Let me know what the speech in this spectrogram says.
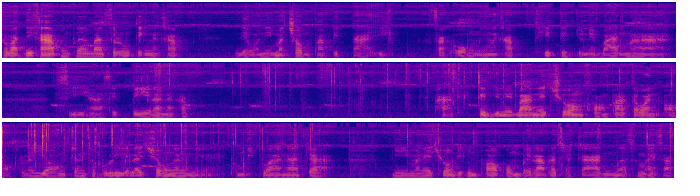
สวัสดีครับเพื่อนๆบ้านสวนลุงติงนะครับ เดี๋ยววันนี้มาชมพระปิตาอีกสักองค์หนึ่งนะครับ ที่ติดอยู่ในบ้านมาสี่ห้าสิบปีแล้วนะครับ พระที่ติดอยู่ในบ้านในช่วงของภาคตะวันออกระยองจันทบุรีอะไรช่วงนั้นเนี่ยผมคิดว่าน่าจะมีมาในช่วงที่คุณพ่อผมไปรับราชการเมื่อสมัยสัก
